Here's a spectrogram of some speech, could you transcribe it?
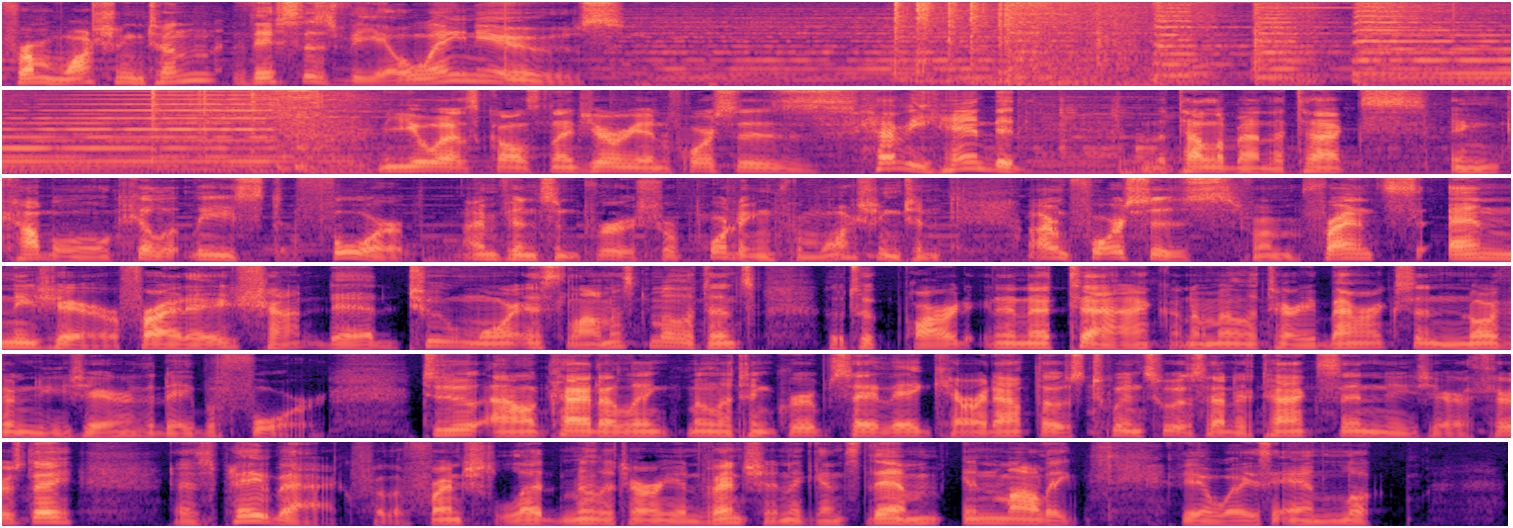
From Washington, this is VOA News. The U.S. calls Nigerian forces heavy handed and the Taliban attacks in Kabul kill at least four. I'm Vincent Bruce reporting from Washington. Armed forces from France and Niger Friday shot dead two more Islamist militants who took part in an attack on a military barracks in northern Niger the day before. Two Al Qaeda linked militant groups say they carried out those twin suicide attacks in Niger Thursday as payback for the French led military intervention against them in Mali. VOA's Anne Look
